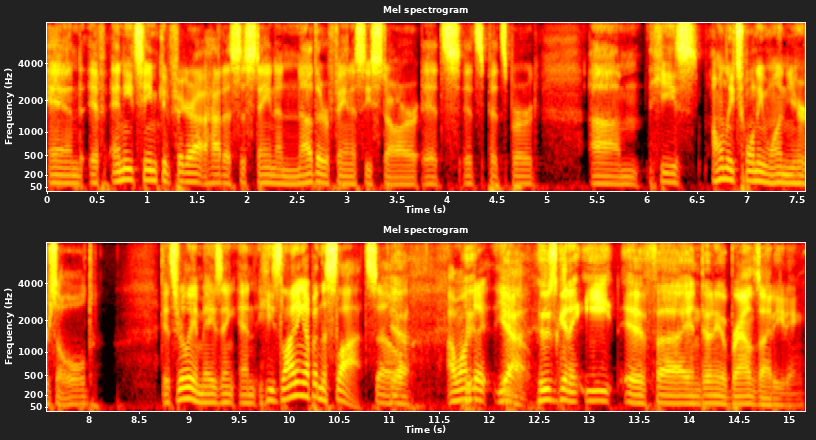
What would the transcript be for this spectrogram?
and if any team can figure out how to sustain another fantasy star, it's it's Pittsburgh. Um, he's only 21 years old. It's really amazing, and he's lining up in the slot. So Yeah. I wanted to, yeah, Who's going to eat if uh, Antonio Brown's not eating?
